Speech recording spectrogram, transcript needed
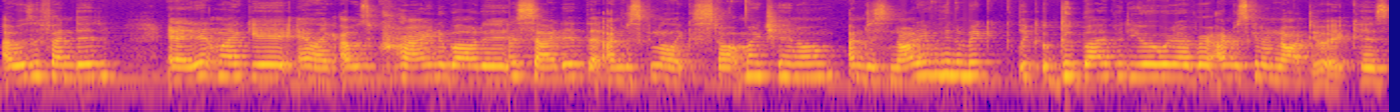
I was offended and I didn't like it and like I was crying about it. I decided that I'm just gonna like stop my channel. I'm just not even gonna make like a goodbye video or whatever. I'm just gonna not do it because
